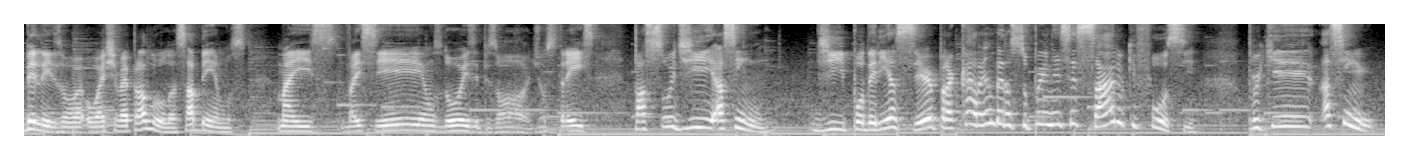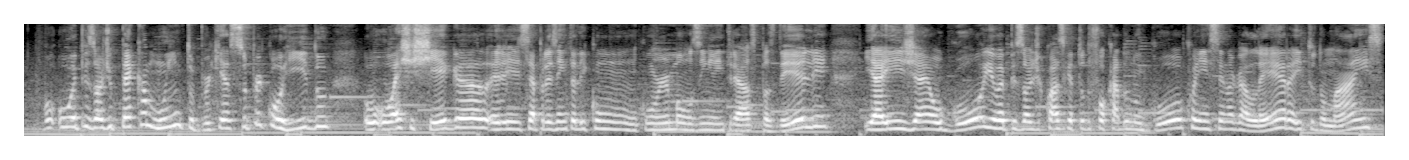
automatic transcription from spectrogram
beleza, o Ash vai pra Lula, sabemos. Mas vai ser uns dois episódios, uns três. Passou de, assim, de poderia ser pra caramba, era super necessário que fosse. Porque, assim, o, o episódio peca muito, porque é super corrido. O, o, Ash chega, ele se apresenta ali com, com o irmãozinho, entre aspas, dele. E aí já é o Go, e o episódio quase que é todo focado no Go, conhecendo a galera e tudo mais.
